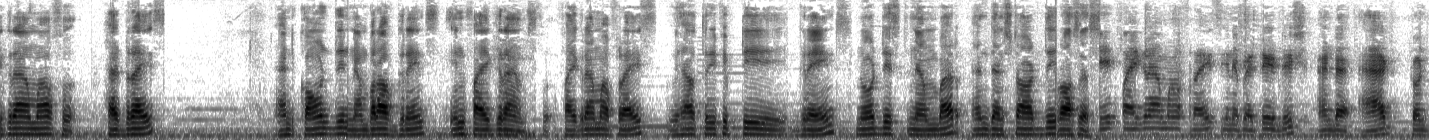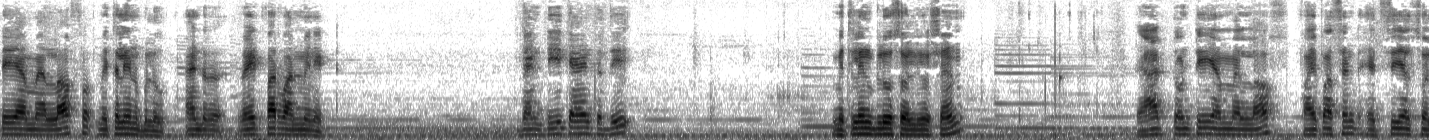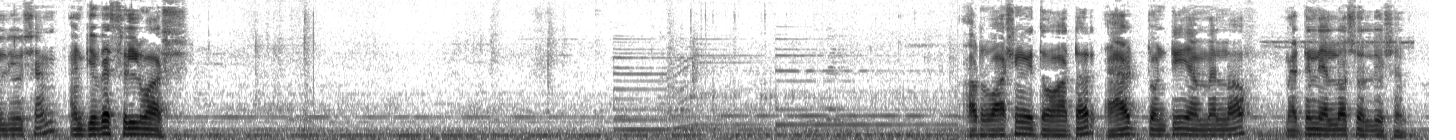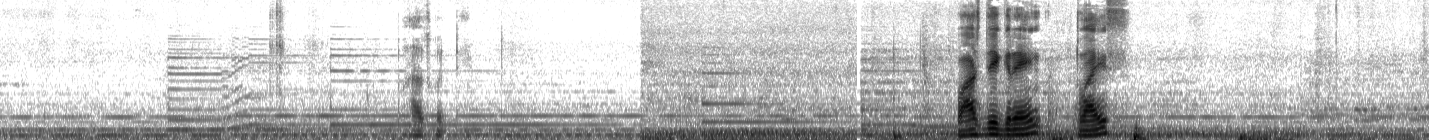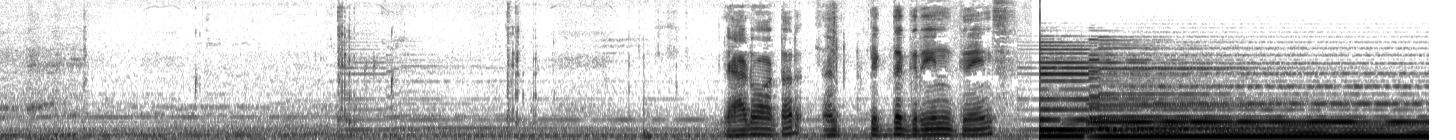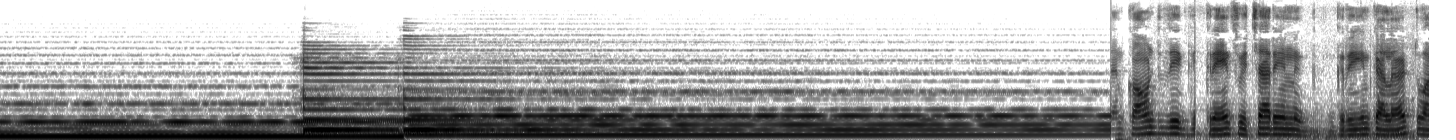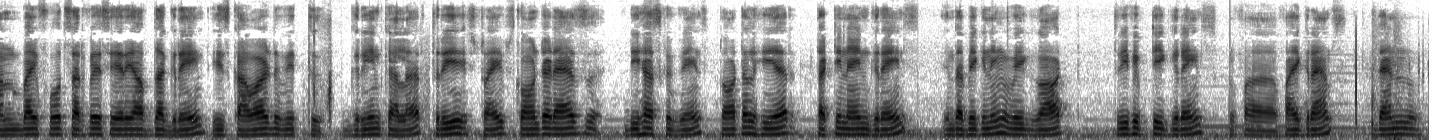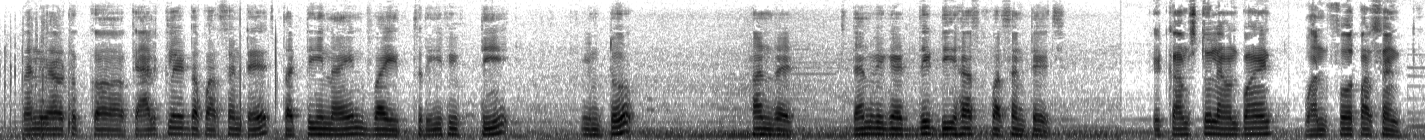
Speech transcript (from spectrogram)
gram of head rice and count the number of grains in 5 grams. 5 gram of rice, we have 350 grains. Note this number and then start the process. Take 5 gram of rice in a petri dish and add 20 ml of methylene blue and wait for 1 minute. Then decant the methylene blue solution Add 20 ml of 5% HCl solution and give a shrill wash. After washing with water, add 20 ml of metanil yellow solution. That's good. Wash the grain twice add water and pick the green grains count the grains which are in green color. 1 by 4 surface area of the grain is covered with green color. 3 stripes counted as dehusked grains. Total here 39 grains. In the beginning we got 350 grains uh, 5 grams. Then when we have to calculate the percentage 39 by 350 into 100 then we get the dehusk percentage it comes to 11.14 percent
